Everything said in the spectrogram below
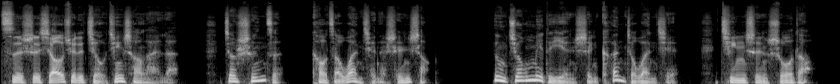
此时，小雪的酒劲上来了，将身子靠在万茜的身上，用娇媚的眼神看着万茜，轻声说道：‘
